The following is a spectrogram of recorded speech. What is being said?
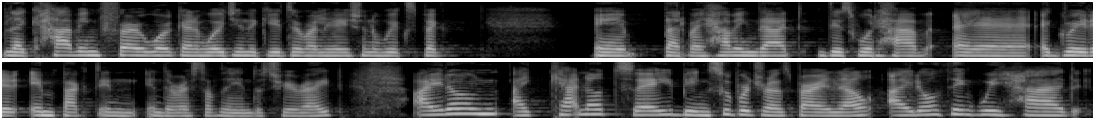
like having fair work and wage indicator validation we expect uh, that by having that, this would have a, a, greater impact in, in the rest of the industry, right? I don't, I cannot say, being super transparent now, I don't think we had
